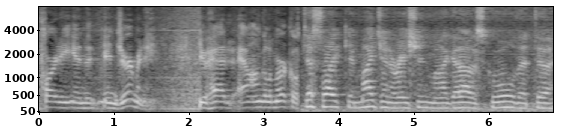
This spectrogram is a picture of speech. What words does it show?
party in in Germany. You had Angela Merkel. Just like in my generation, when I got out of school, that. Uh,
